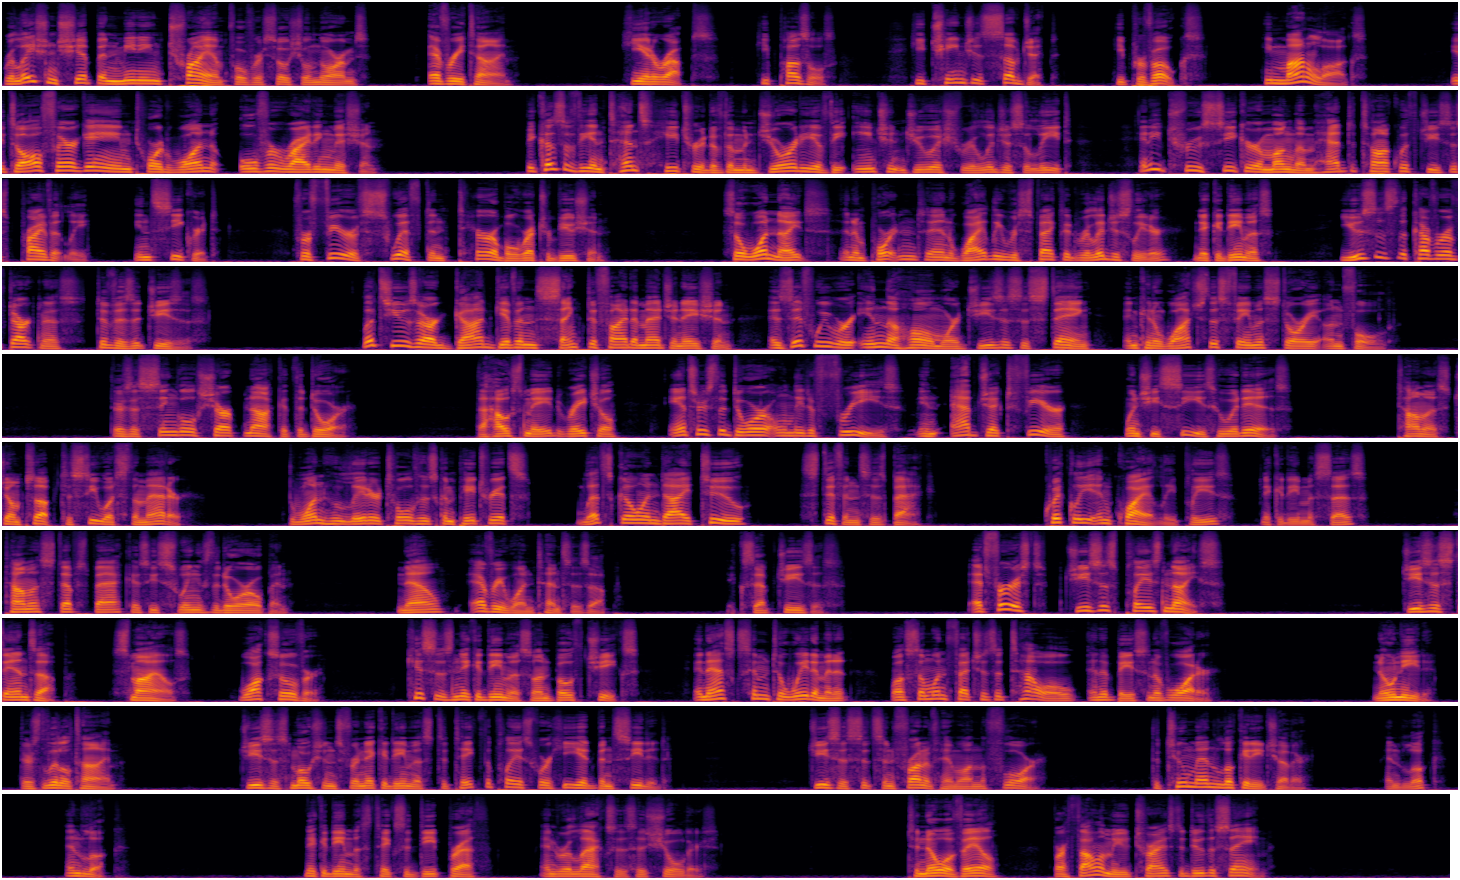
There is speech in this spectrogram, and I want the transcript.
relationship and meaning triumph over social norms every time. He interrupts, he puzzles, he changes subject, he provokes, he monologues. It's all fair game toward one overriding mission. Because of the intense hatred of the majority of the ancient Jewish religious elite, any true seeker among them had to talk with Jesus privately, in secret, for fear of swift and terrible retribution. So one night, an important and widely respected religious leader, Nicodemus, uses the cover of darkness to visit Jesus. Let's use our God given sanctified imagination as if we were in the home where Jesus is staying and can watch this famous story unfold. There's a single sharp knock at the door. The housemaid, Rachel, answers the door only to freeze in abject fear when she sees who it is. Thomas jumps up to see what's the matter. The one who later told his compatriots, Let's go and die too, stiffens his back. Quickly and quietly, please, Nicodemus says. Thomas steps back as he swings the door open. Now everyone tenses up, except Jesus. At first, Jesus plays nice. Jesus stands up, smiles, walks over, kisses Nicodemus on both cheeks, and asks him to wait a minute while someone fetches a towel and a basin of water. No need, there's little time. Jesus motions for Nicodemus to take the place where he had been seated. Jesus sits in front of him on the floor. The two men look at each other, and look, and look. Nicodemus takes a deep breath and relaxes his shoulders. To no avail, Bartholomew tries to do the same.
